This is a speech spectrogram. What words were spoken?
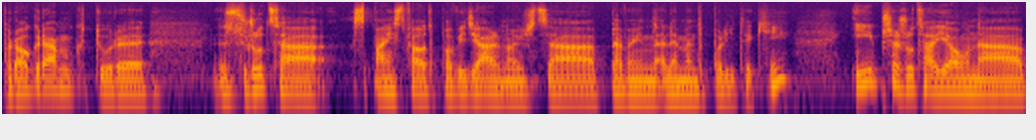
program, który zrzuca z państwa odpowiedzialność za pewien element polityki i przerzuca ją na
